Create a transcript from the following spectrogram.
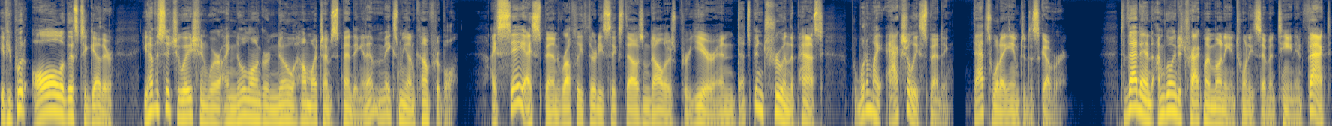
If you put all of this together, you have a situation where I no longer know how much I'm spending, and that makes me uncomfortable. I say I spend roughly $36,000 per year, and that's been true in the past, but what am I actually spending? That's what I aim to discover. To that end, I'm going to track my money in 2017. In fact,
